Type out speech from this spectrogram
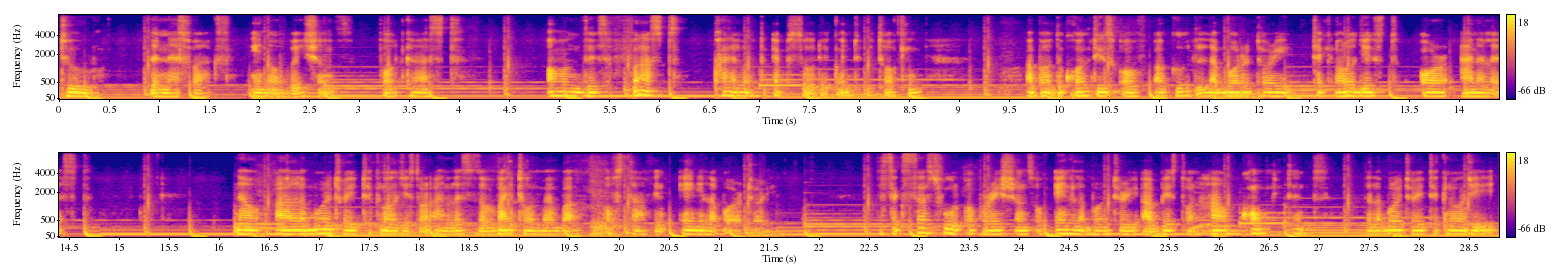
to the NESVAX Innovations podcast. On this first pilot episode, we're going to be talking about the qualities of a good laboratory technologist or analyst. Now, a laboratory technologist or analyst is a vital member of staff in any laboratory. The successful operations of any laboratory are based on how competent the laboratory technology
